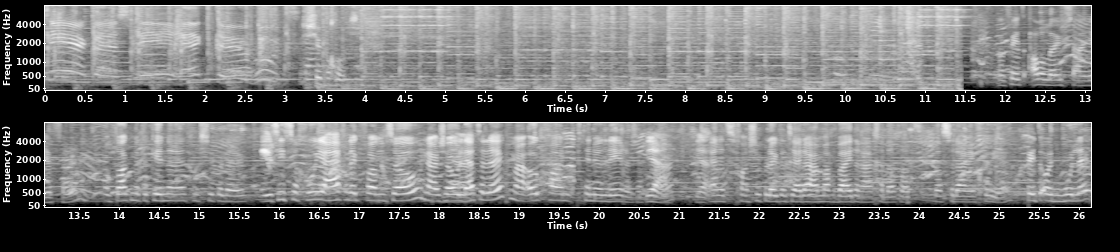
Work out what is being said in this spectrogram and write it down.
circus, directeur, hoed. Supergoed. Vind je het allerleukste aan juf zijn? Contact met de kinderen vind ik superleuk. En je ziet ze groeien eigenlijk van zo naar zo Ja. letterlijk, maar ook gewoon echt in hun leren, zeg maar. ja. En het is gewoon superleuk dat jij daaraan mag bijdragen, dat, dat, dat ze daarin groeien. Vind je het ooit moeilijk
